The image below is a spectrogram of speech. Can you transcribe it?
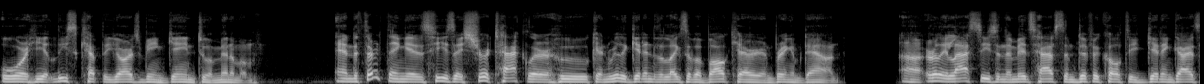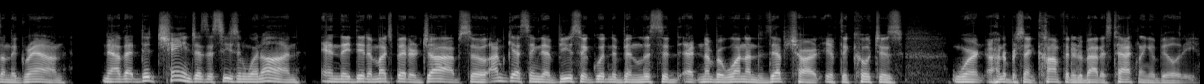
or he at least kept the yards being gained to a minimum. And the third thing is he's a sure tackler who can really get into the legs of a ball carrier and bring him down. Uh, early last season, the mids have some difficulty getting guys on the ground. Now, that did change as the season went on, and they did a much better job. So I'm guessing that Busick wouldn't have been listed at number one on the depth chart if the coaches weren't 100% confident about his tackling ability.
